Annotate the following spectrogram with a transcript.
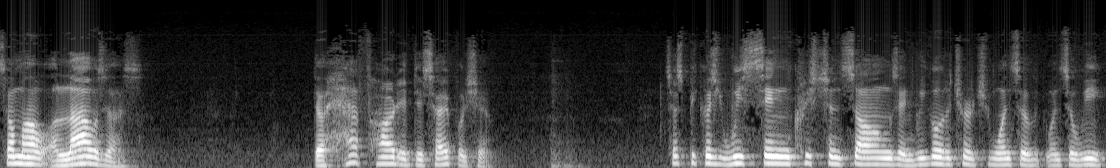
somehow allows us the half hearted discipleship. Just because we sing Christian songs and we go to church once a, once a week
